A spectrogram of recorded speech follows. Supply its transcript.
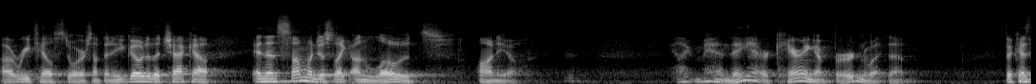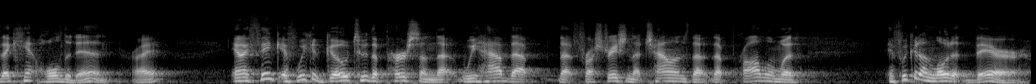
a retail store or something, and you go to the checkout, and then someone just like unloads on you. You're like, man, they are carrying a burden with them because they can't hold it in, right? And I think if we could go to the person that we have that, that frustration, that challenge, that, that problem with, if we could unload it there,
